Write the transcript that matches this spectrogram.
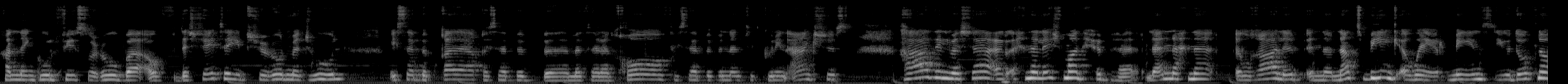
خلنا نقول في صعوبة أو دشيتي بشعور مجهول يسبب قلق يسبب مثلا خوف يسبب إن أنت تكونين anxious. هذه المشاعر إحنا ليش ما نحبها؟ لأن إحنا الغالب إن not being aware means you don't know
